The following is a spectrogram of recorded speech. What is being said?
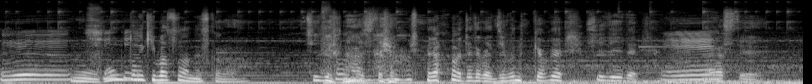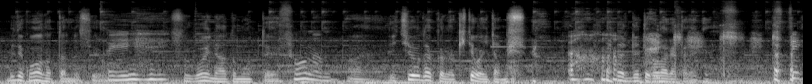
えー、もう本当に奇抜なんですから。CD を流して 出てこない。自分の曲 CD でえー。流して出てこなかったんですよ。えー、すごいなと思って、はそうなのい、一応だから来てはいたんですよ。出てこなかっただけ。来て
